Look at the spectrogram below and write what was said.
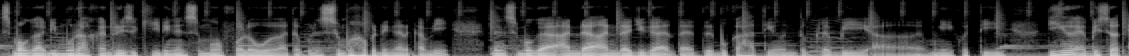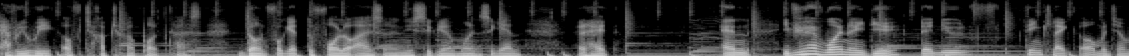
Semoga dimurahkan rezeki dengan semua follower ataupun semua pendengar kami dan semoga anda-anda juga terbuka hati untuk lebih uh, mengikuti new episode every week of Cakap Cakap Podcast. Don't forget to follow us on Instagram once again. Alright. And if you have one idea then you think like oh macam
